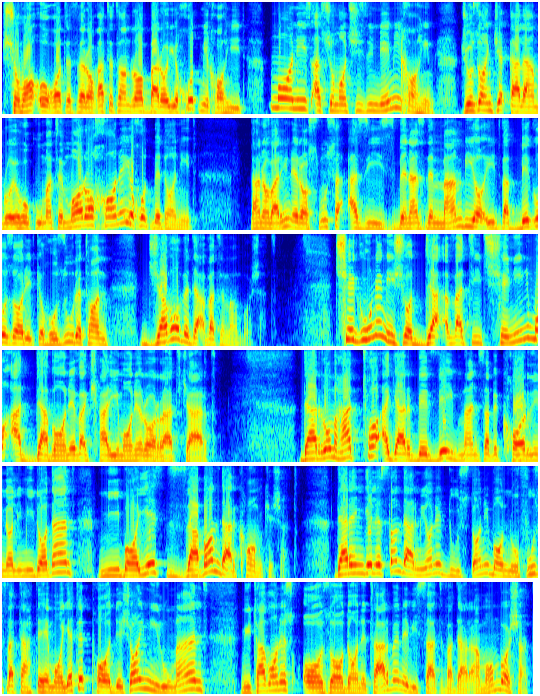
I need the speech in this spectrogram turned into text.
شما اوقات فراغتتان را برای خود می خواهید ما نیز از شما چیزی نمی خواهیم جز آنکه روی حکومت ما را خانه خود بدانید. بنابراین اراسموس عزیز به نزد من بیایید و بگذارید که حضورتان جواب دعوت من باشد. چگونه می‌شد دعوتی چنین معدبانه و کریمانه را رد کرد؟ در روم حتی اگر به وی منصب کاردینالی می‌دادند میبایست زبان در کام کشد. در انگلستان در میان دوستانی با نفوذ و تحت حمایت پادشاه نیرومند می‌توانست آزادانه تر بنویسد و در امان باشد.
